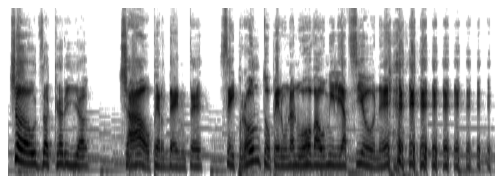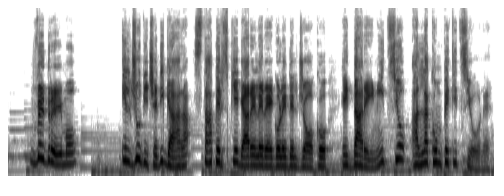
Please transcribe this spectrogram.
Ciao Zaccaria. Ciao perdente. Sei pronto per una nuova umiliazione? Vedremo. Il giudice di gara sta per spiegare le regole del gioco e dare inizio alla competizione.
